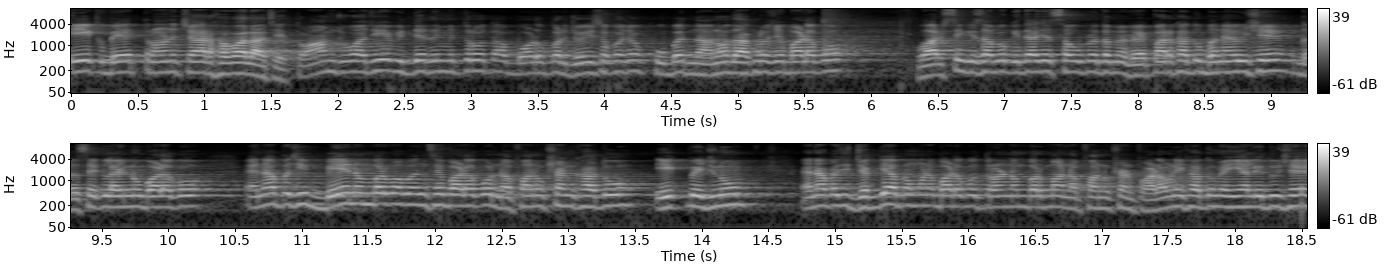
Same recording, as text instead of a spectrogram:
એક, બે, ત્રણ, ચાર હવાલા છે. તો આમ જોવા જઈએ, વિદ્યાર્થી મિત્રો, તો બોર્ડ ઉપર જોઈ શકો છો, ખૂબ જ નાનો દાખલો છે બાળકો. વાર્ષિક હિસાબો કીધા છે. સૌ પ્રથમ વેપાર ખાતું બનાવ્યું છે, દસેક લાઈનનું બાળકો. એના પછી બે નંબરમાં બનશે બાળકો, નફા નુકસાન ખાતું, એક પેજનું. એના પછી જગ્યા પ્રમાણે બાળકો ત્રણ નંબરમાં નફા નુકસાન ફાળવણી ખાતું મેં અહીંયા લીધું છે.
